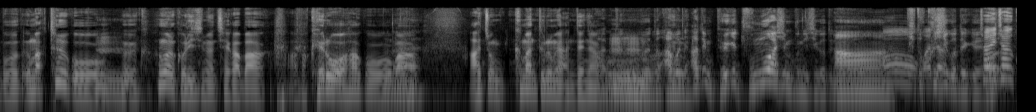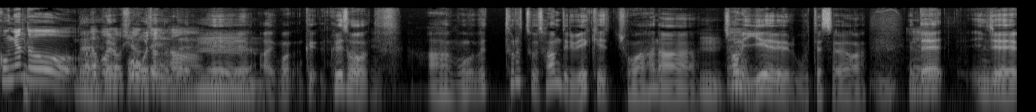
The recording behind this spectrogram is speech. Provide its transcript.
뭐 음악 틀고 음. 그 흥얼거리시면 제가 막, 아, 막 괴로워하고 네. 막 아 좀 그만 들으면 안 되냐고. 아, 음. 아버님 아드님 되게 중후하신 분이시거든요. 아. 어, 키도 맞아. 크시고 되게. 저희 저희 공연도 네. 몇번 보고 오셨는데. 오셨는데. 어. 음. 예, 아, 뭐, 그, 그래서 예. 아뭐 왜 트로트 사람들이 왜 이렇게 좋아하나 음. 처음에 음. 이해를 못했어요. 음. 근데 이제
